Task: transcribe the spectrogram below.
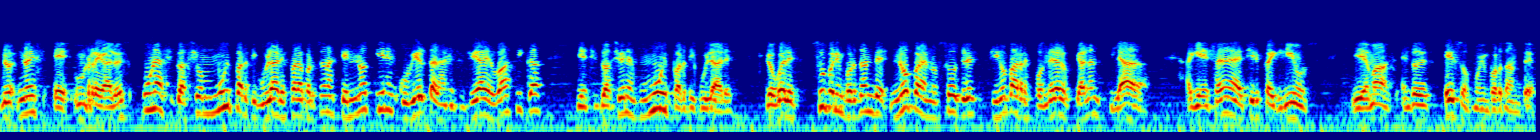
no, no es eh, un regalo, es una situación muy particular, es para personas que no tienen cubiertas las necesidades básicas y en situaciones muy particulares, lo cual es súper importante, no para nosotros, sino para responder a los que hablan giladas, a quienes salen a decir fake news y demás, entonces eso es muy importante.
